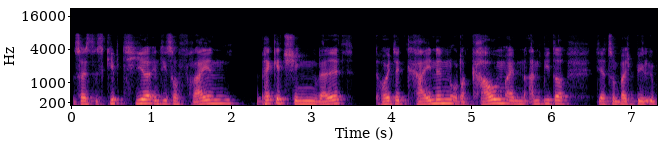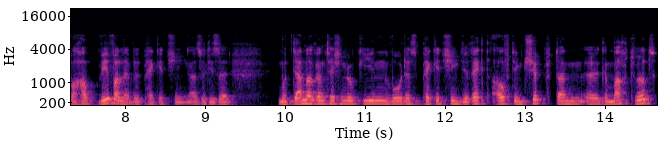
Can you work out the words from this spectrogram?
Das heißt, es gibt hier in dieser freien Packaging-Welt heute keinen oder kaum einen Anbieter, der zum Beispiel überhaupt Wafer-Level-Packaging, also diese moderneren Technologien, wo das Packaging direkt auf dem Chip dann äh, gemacht wird,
